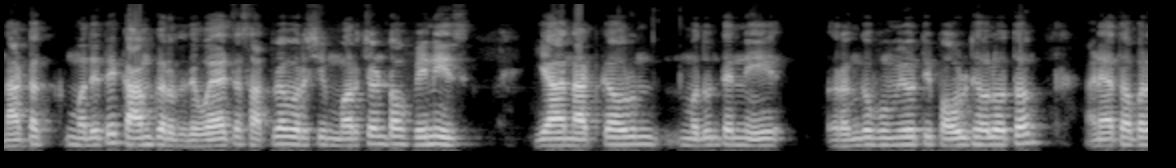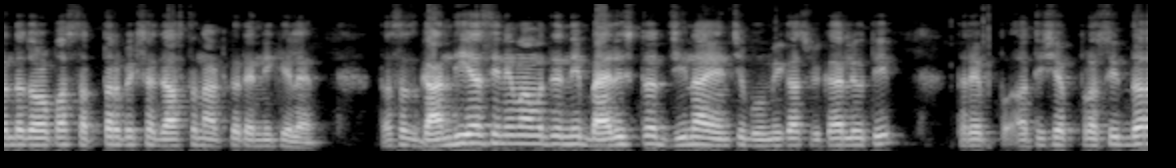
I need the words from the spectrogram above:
नाटकमध्ये ते काम करत होते. वयाच्या सातव्या वर्षी मर्चंट ऑफ व्हेनिस या नाटकावरून मधून त्यांनी रंगभूमीवरती पाऊल ठेवलं होतं आणि आतापर्यंत जवळपास सत्तरपेक्षा जास्त नाटकं त्यांनी केलंय तसंच गांधी या सिनेमामध्ये त्यांनी बॅरिस्टर जीना यांची भूमिका स्वीकारली होती. तर हे अतिशय प्रसिद्ध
